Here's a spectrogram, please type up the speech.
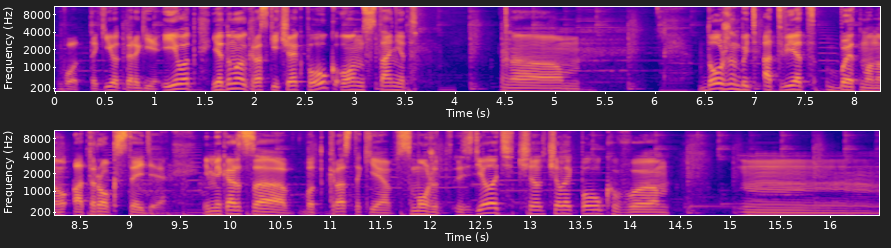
Вот, такие вот пироги. И вот, я думаю, краски Человек-паук, он станет эм, должен быть ответ Бэтмену от Rocksteady. И мне кажется, вот как раз таки сможет сделать Человек-паук в... М-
